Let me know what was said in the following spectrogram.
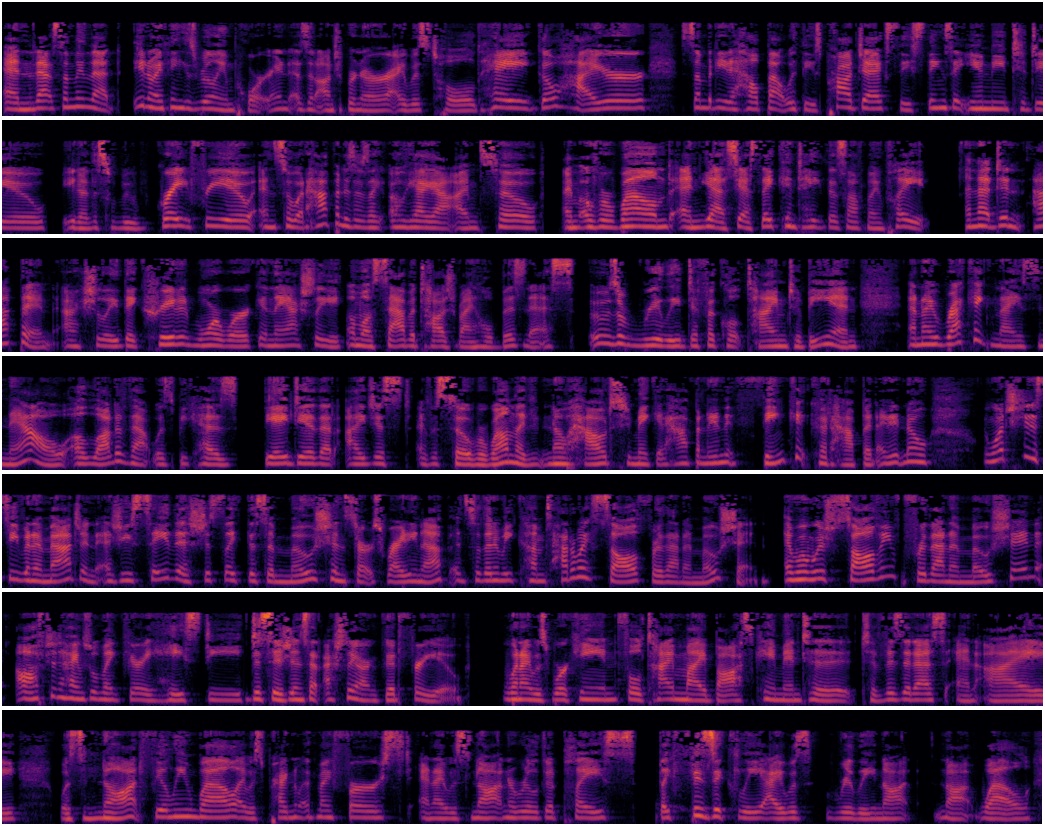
And that's something that, you know, I think is really important as an entrepreneur. I was told, Hey, go hire somebody to help out with these projects, these things that you need to do. You know, this will be great for you. And so what happened is I was like, Oh yeah, yeah, I'm so, I'm overwhelmed. And yes, yes, they can take this off my plate. And that didn't happen. Actually, they created more work and they actually almost sabotaged my whole business. It was a really difficult time to be in. And I recognize now a lot of that was because the idea that I just, I was so overwhelmed. I didn't know how to make it happen. I didn't think it could happen. I didn't know. I want you to just even imagine as you say this, just like this emotion starts writing up. And so then it becomes, how do I solve for that emotion? And when we're solving for that emotion, oftentimes we'll make very hasty decisions that actually aren't good for you when I was working full time, my boss came in to, to visit us and I was not feeling well. I was pregnant with my first and I was not in a real good place. Like physically, I was really not, not well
